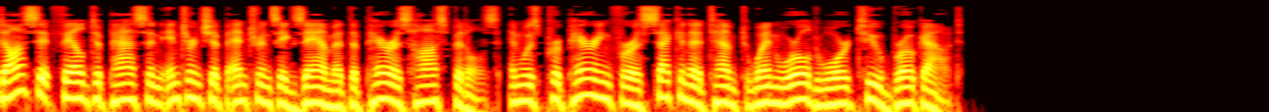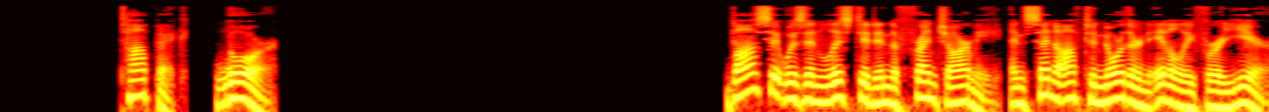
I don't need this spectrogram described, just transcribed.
Dausset failed to pass an internship entrance exam at the Paris hospitals, and was preparing for a second attempt when World War II broke out. War Dausset was enlisted in the French army, and sent off to northern Italy for a year.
